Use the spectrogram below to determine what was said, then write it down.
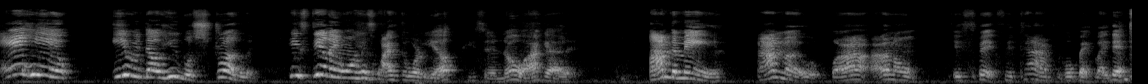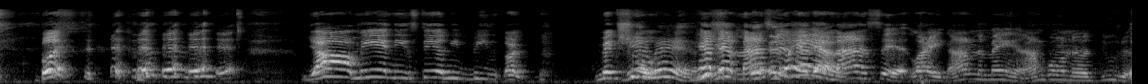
and he even though he was struggling, he still ain't want his wife to work. Yep. He said, "No, I got it." I'm the man. I'm not. I, I don't expect for times to go back like that. But y'all men need still need to be like make Be a sure. man. Have that And- mind. and- Still have that mindset. Like I'm the man. I'm going to do this.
